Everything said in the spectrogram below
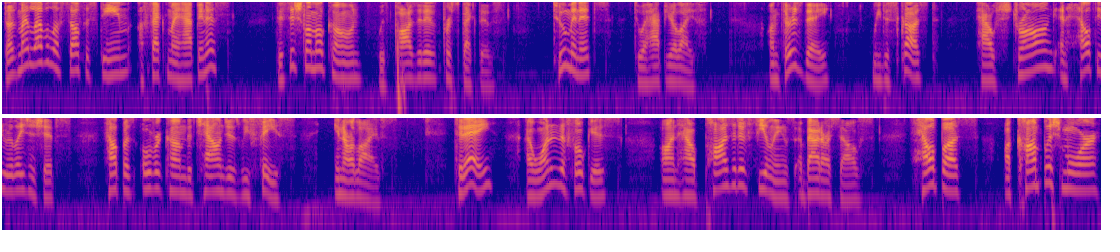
Does my level of self esteem affect my happiness? This is Shlomo Cohn with Positive Perspectives. Two minutes to a happier life. On Thursday, we discussed how strong and healthy relationships help us overcome the challenges we face in our lives. Today, I wanted to focus on how positive feelings about ourselves help us accomplish more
